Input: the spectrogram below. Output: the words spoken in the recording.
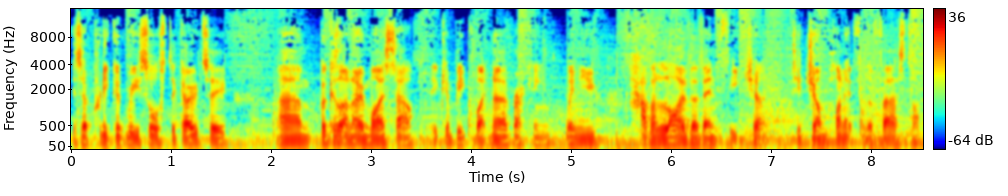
it's a pretty good resource to go to. Um, because I know myself, it can be quite nerve wracking when you have a live event feature to jump on it for the first time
